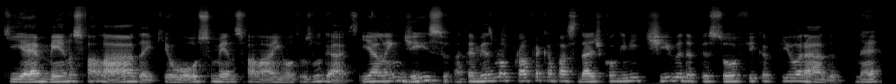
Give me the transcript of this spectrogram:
que é menos falada e que eu ouço menos falar em outros lugares. E além disso, até mesmo a própria capacidade cognitiva da pessoa fica piorada, né?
